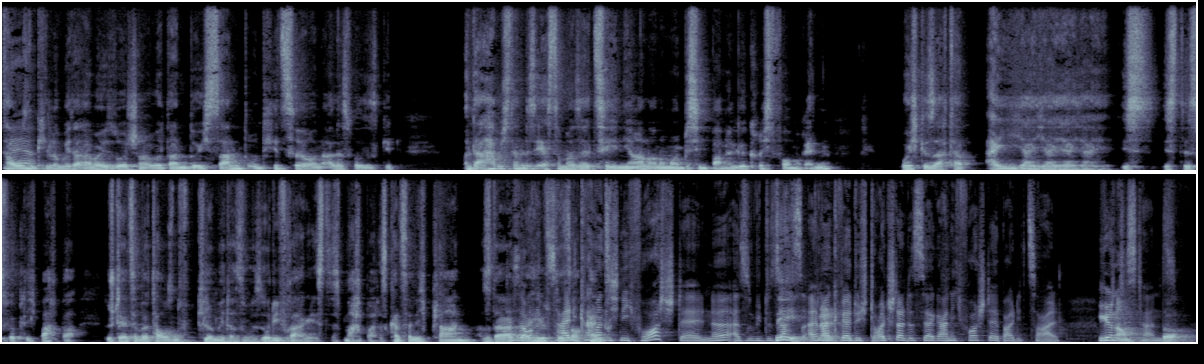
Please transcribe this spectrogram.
1000 ja, ja. Kilometer einmal durch Deutschland, aber dann durch Sand und Hitze und alles, was es gibt. Und da habe ich dann das erste Mal seit zehn Jahren auch noch mal ein bisschen Bammel gekriegt vorm Rennen, wo ich gesagt habe, ei, ei, ei, ei, ei, ist, ist das wirklich machbar? Du stellst aber 1000 Kilometer sowieso die Frage, ist das machbar? Das kannst du nicht planen. Also da, das ist da auch hilft eine Zahl, die kann man sich nicht vorstellen. Ne? Also wie du nee, sagst, einmal quer durch Deutschland ist ja gar nicht vorstellbar, die Zahl. Genau. Die Distanz. So.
